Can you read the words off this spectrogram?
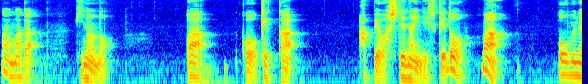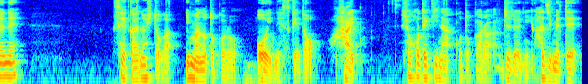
まあまだ昨日のは、こう結果発表はしてないんですけど、まあ、おおむねね、正解の人が今のところ多いんですけど、はい。初歩的なことから徐々に始めて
